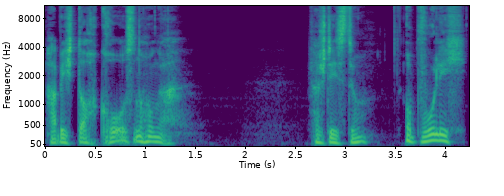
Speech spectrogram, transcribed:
habe ich doch großen Hunger. Verstehst du? Obwohl ich,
